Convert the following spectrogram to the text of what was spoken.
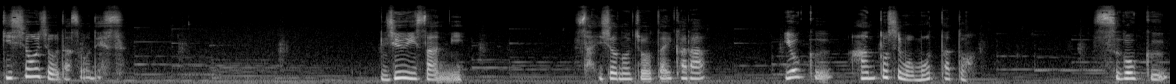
期症状だそうです。獣医さんに最初の状態からよく半年も持ったとすごく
